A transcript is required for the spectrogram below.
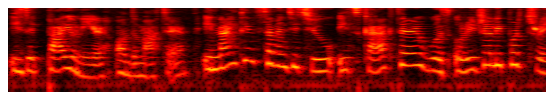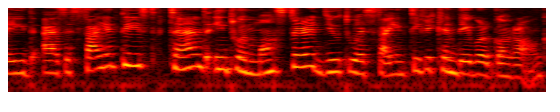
is a pioneer on the matter. In 1972, its character was originally portrayed as a scientist turned into a monster due to a scientific endeavor gone wrong,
